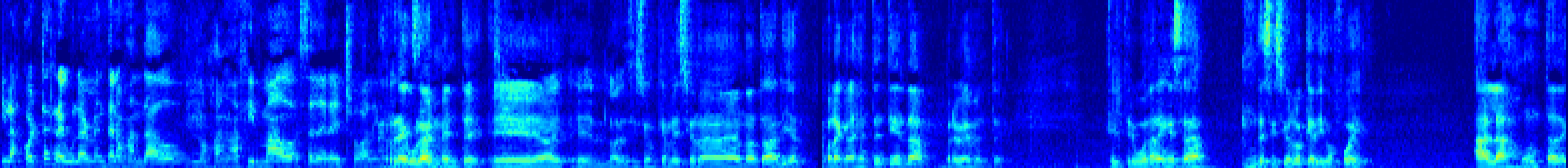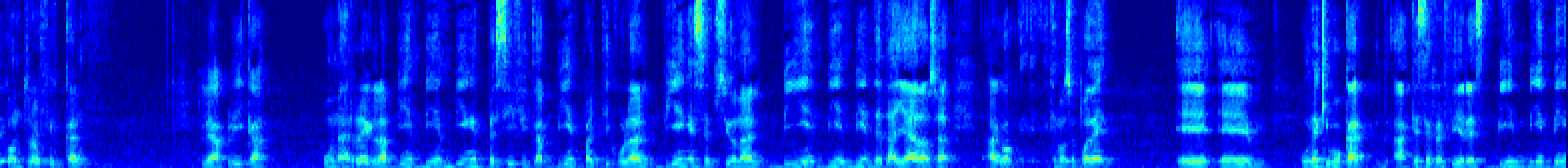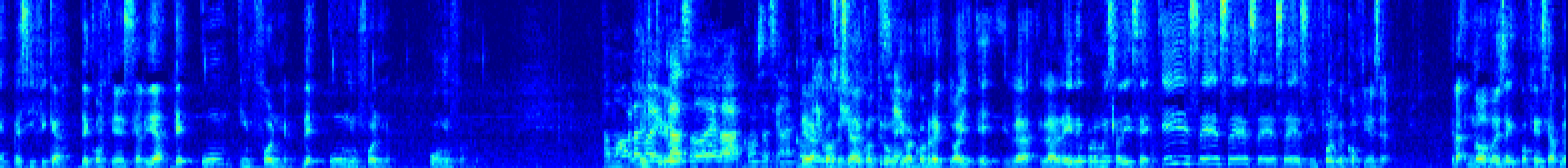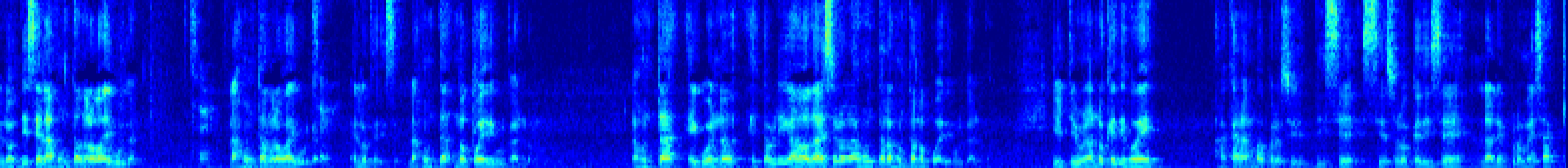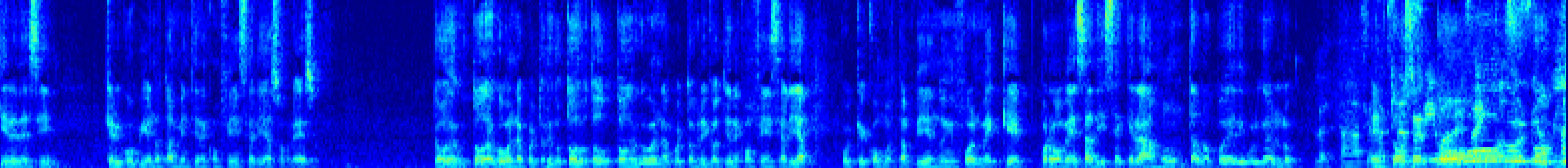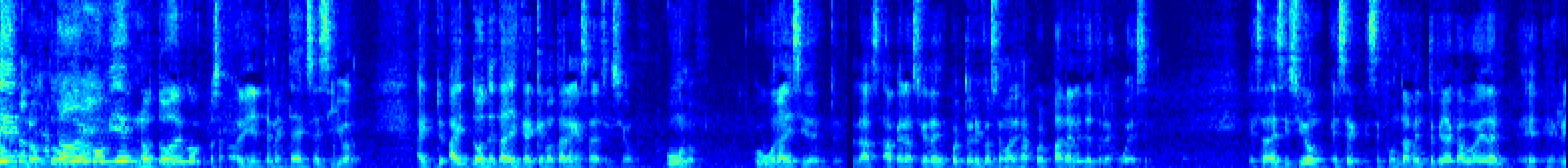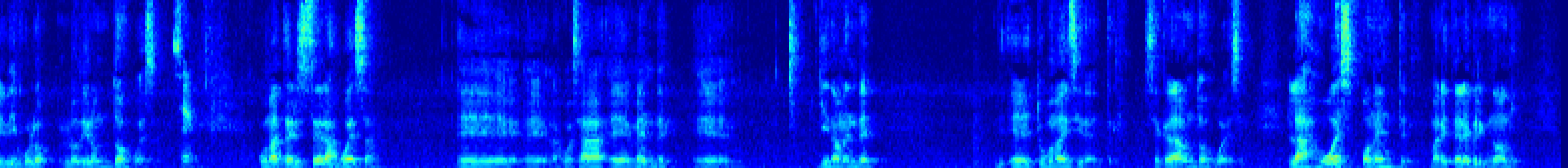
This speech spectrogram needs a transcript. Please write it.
Y las cortes regularmente nos han dado, nos han afirmado ese derecho a la información. Regularmente, eh, eh, la decisión que menciona Natalia, para que la gente entienda brevemente, el tribunal en esa decisión lo que dijo fue, a la Junta de Control Fiscal le aplica una regla bien, bien, bien específica, bien particular, bien excepcional, bien, bien, bien detallada, o sea, algo que no se puede eh, eh, uno equivocar. ¿A qué se refiere? Es bien, bien, bien específica de confidencialidad de un informe, de un informe, un informe. Estamos hablando El del caso de las concesiones De contributivas. las concesiones contributivas, Sí. correcto. Hay, eh, la, la ley de promesa dice ese, ese, ese, ese, ese informe es confidencial. La- no, no dice que es confidencial, perdón. Dice la Junta no lo va a divulgar. Sí. La Junta no lo va a divulgar. Sí. Es lo que dice. La Junta no puede divulgarlo. La Junta, el gobierno está obligado a dárselo a la Junta, la Junta no puede divulgarlo. Y el tribunal lo que dijo es, ah caramba, pero si dice, si eso es lo que dice la ley promesa, quiere decir que el gobierno también tiene confidencialidad sobre eso. Todo, todo el gobierno de Puerto Rico, todo, todo, todo el gobierno de Puerto Rico tiene confidencialidad porque como están pidiendo un informe que promesa dice que la Junta no puede divulgarlo, Le están haciendo entonces todo el gobierno, todo el gobierno, todo el gobierno, o sea, evidentemente es excesiva. Hay, hay dos detalles que hay que notar en esa decisión. Uno, hubo una disidente. Las apelaciones en Puerto Rico se manejan por paneles de tres jueces. Esa decisión, ese, ese fundamento que yo acabo de dar, eh, es ridículo, lo dieron dos jueces. Sí. Una tercera jueza, eh, eh, la jueza Méndez, Gina Méndez, tuvo una disidente. Se quedaron dos jueces. La juez ponente, Maritele Brignoni,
